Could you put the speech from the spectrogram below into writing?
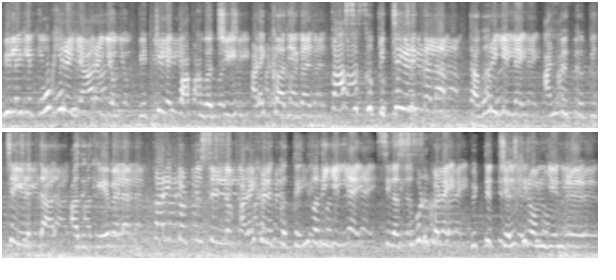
விலகி போகிற யாரையும் வெற்றிலை பாக்கு வச்சு அழைக்காதீர்கள். காசுக்கு பிச்சை எடுக்கலாம். தவறு இல்லை அன்புக்கு பிச்சை எடுத்தால் அது கேவலம். கரை தொட்டு செல்லும் அலைகளுக்கு தெரிவது இல்லை. சில சுவடுகளை விட்டு செல்கிறோம் என்று.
